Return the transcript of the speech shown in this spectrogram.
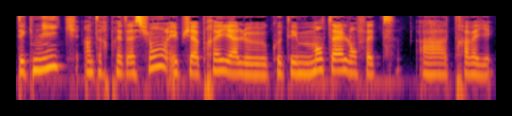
technique, interprétation, et puis après il y a le côté mental en fait à travailler.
